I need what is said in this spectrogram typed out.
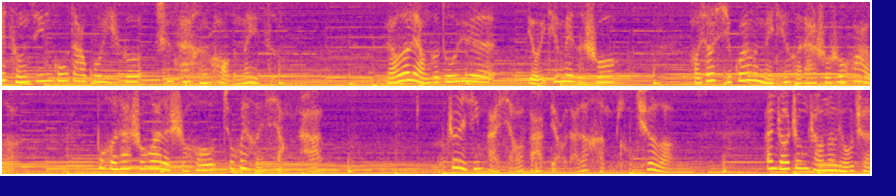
还曾经勾搭过一个身材很好的妹子，聊了两个多月。有一天，妹子说，好像习惯了每天和他说说话了，不和他说话的时候就会很想他。这已经把想法表达的很明确了。按照正常的流程，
